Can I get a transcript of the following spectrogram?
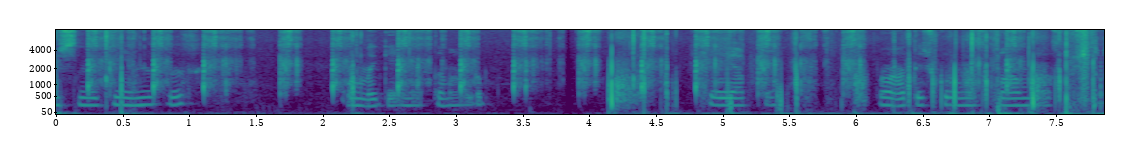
Üstündeki yeni zırh. Onu da Gameup'tan aldım. Şey yaptım. Ben ateş koruması falan basmıştım.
